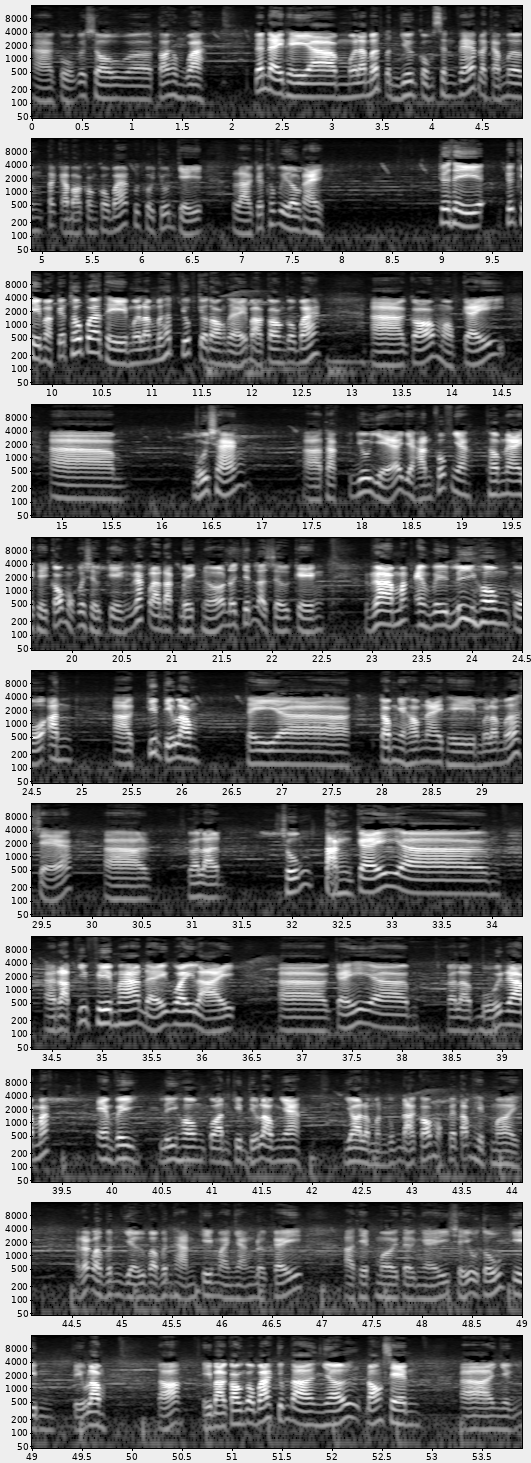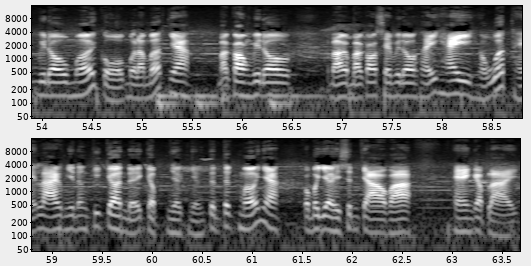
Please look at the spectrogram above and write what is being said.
à, của cái show ờ, tối hôm qua. Đến đây thì à, 15 Tết Bình Dương cùng xin phép là cảm ơn tất cả bà con cô bác quý cô chú anh chị là kết thúc video này trước khi trước khi mà kết thúc á, thì 15 mới hết chúc cho toàn thể bà con cô bác. À, có một cái à, buổi sáng à, thật vui vẻ và hạnh phúc nha. Hôm nay thì có một cái sự kiện rất là đặc biệt nữa đó chính là sự kiện ra mắt MV ly hôn của anh à, Kim Tiểu Long. Thì à, trong ngày hôm nay thì 15 mới sẽ à, gọi là xuống tặng cái à, rạp chiếu phim ha để quay lại à, cái à, gọi là buổi ra mắt MV ly hôn của anh Kim Tiểu Long nha. Do là mình cũng đã có một cái tấm hiệp mời rất là vinh dự và vinh hạnh khi mà nhận được cái à, thiệp mời từ nghệ sĩ ưu tú Kim Tiểu Long. Đó thì bà con cô bác chúng ta nhớ đón xem à, những video mới của 15m nha. Bà con video bà bà con xem video thấy hay hữu ích hãy like cũng như đăng ký kênh để cập nhật những tin tức mới nha. Còn bây giờ thì xin chào và hẹn gặp lại.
